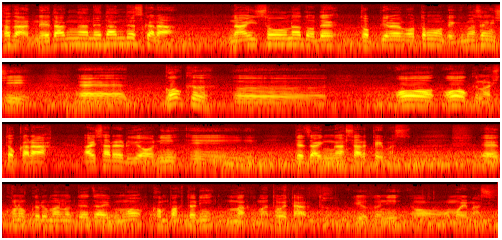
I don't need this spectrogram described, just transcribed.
ただ値段が値段ですから内装などで突飛なこともできませんし、えー、ごく多くの人から愛されるように、えー、デザインがされています、えー、この車のデザインもコンパクトにうまくまとめてあるというふうに思います。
